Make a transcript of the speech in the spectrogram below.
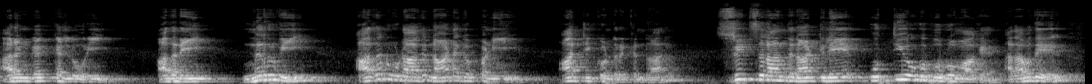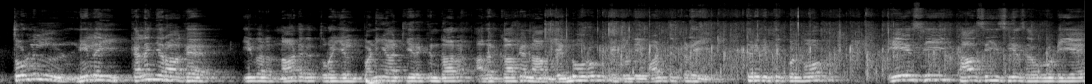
அரங்க கல்லூரி. அதனை நிறுவி அதனூடாக நாடகப் பணி ஆற்றிக் கொண்டிருக்கின்றார். சுவிட்சர்லாந்து நாட்டிலே உத்தியோகபூர்வமாக அதாவது தொழில் நிலை கலைஞராக இவர் நாடகத்துறையில் பணியாற்றி இருக்கின்றார் அதற்காக நாம் எல்லோரும் எங்களுடைய வாழ்த்துக்களை தெரிவித்துக் கொள்வோம். ஏசி தாசிசிஎஸ் அவர்களுடைய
